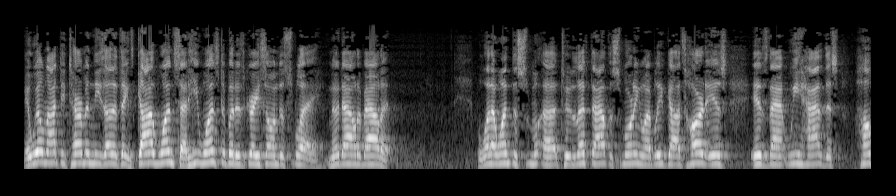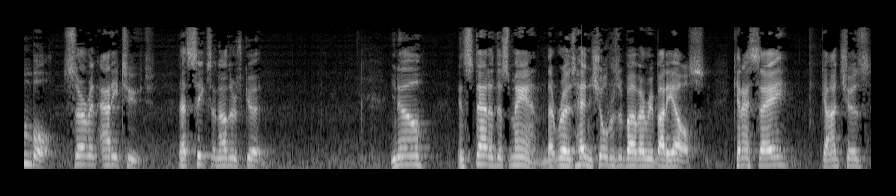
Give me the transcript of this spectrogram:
It will not determine these other things. God wants that. He wants to put His grace on display. No doubt about it. But what I want this, uh, to lift out this morning, what I believe God's heart is, is that we have this humble servant attitude that seeks another's good. You know, instead of this man that rose head and shoulders above everybody else, can I say God chose,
